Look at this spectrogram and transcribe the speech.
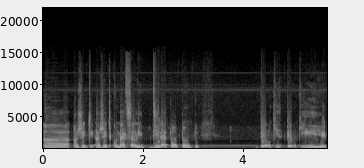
a, a, gente, a gente começa ali direto ao ponto. Pelo que, pelo que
